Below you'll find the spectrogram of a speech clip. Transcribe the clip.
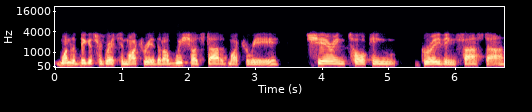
one of the biggest regrets in my career that I wish I'd started my career sharing, talking, grieving faster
